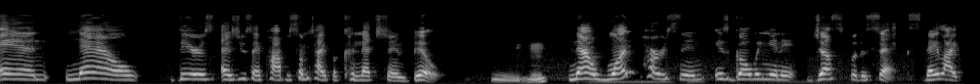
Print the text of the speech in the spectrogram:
And now there's, as you say, Papa, some type of connection built. Mm-hmm. Now, one person is going in it just for the sex. They like,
